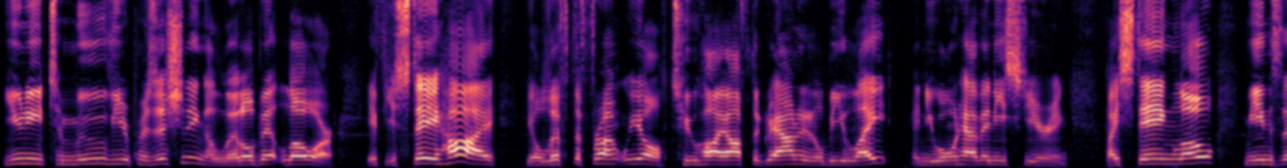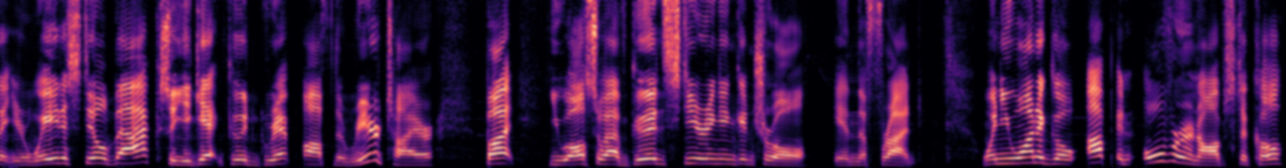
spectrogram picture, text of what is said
you need to move your positioning a little bit lower. If you stay high, you'll lift the front wheel too high off the ground, it'll be light, and you won't have any steering. By staying low means that your weight is still back, so you get good grip off the rear tire, but you also have good steering and control in the front. When you want to go up and over an obstacle,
